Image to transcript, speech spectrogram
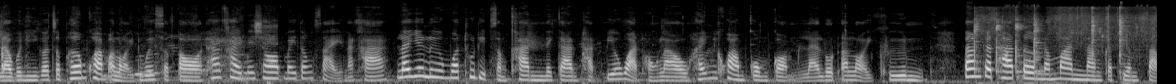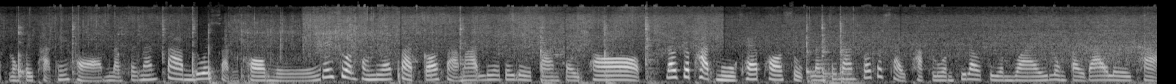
แล้ววันนี้ก็จะเพิ่มความอร่อยด้วยสตอ ถ้าใครไม่ชอบไม่ต้องใส่นะคะ และอย่าลืมวัตถุดิบสำคัญในการผัดเปรี้ยวหวานของเราให้มีความกลมกล่อมและรสอร่อยขึ้น ตั้งกระทะเติมน้ำมันนำกระเทียมสับลงไปผัดให้หอม หลังจากนั้นตามด้วยสันคอหมู ในส่วนของเนื้อสัตว์ก็สามารถเลือกได้เลยตามใจชอบ เราจะผัดหมูแค่พอสุกหลังจากนั้นก็จะใส่ผักรวมที่เราเตรียมไว้ลงไปได้เลยค่ะ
